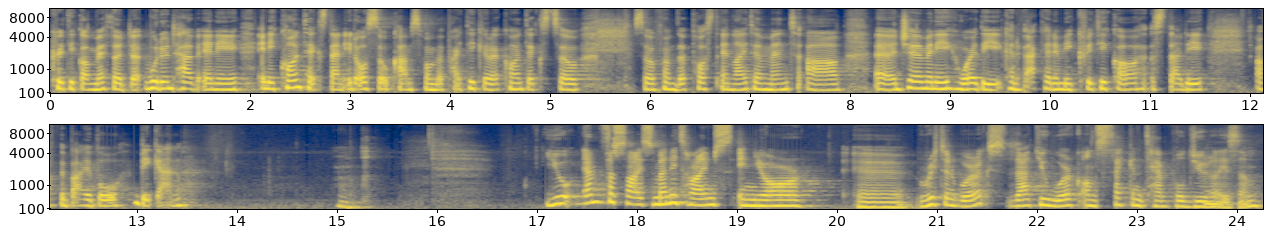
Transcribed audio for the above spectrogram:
critical method wouldn't have any, any context, and it also comes from a particular context. So, so from the post-Enlightenment uh, uh, Germany, where the kind of academic critical study of the Bible began. Hmm. You emphasize many times in your uh, written works that you work on Second Temple Judaism.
